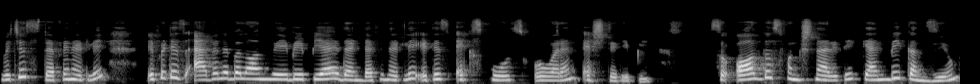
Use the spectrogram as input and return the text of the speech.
which is definitely, if it is available on web API, then definitely it is exposed over an HTTP. So all those functionality can be consumed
